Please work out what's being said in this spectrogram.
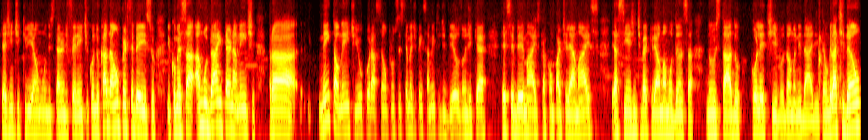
que a gente cria um mundo externo diferente. Quando cada um perceber isso e começar a mudar internamente para mentalmente e o coração para um sistema de pensamento de Deus, onde quer receber mais para compartilhar mais, e assim a gente vai criar uma mudança no estado coletivo da humanidade. Então, gratidão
